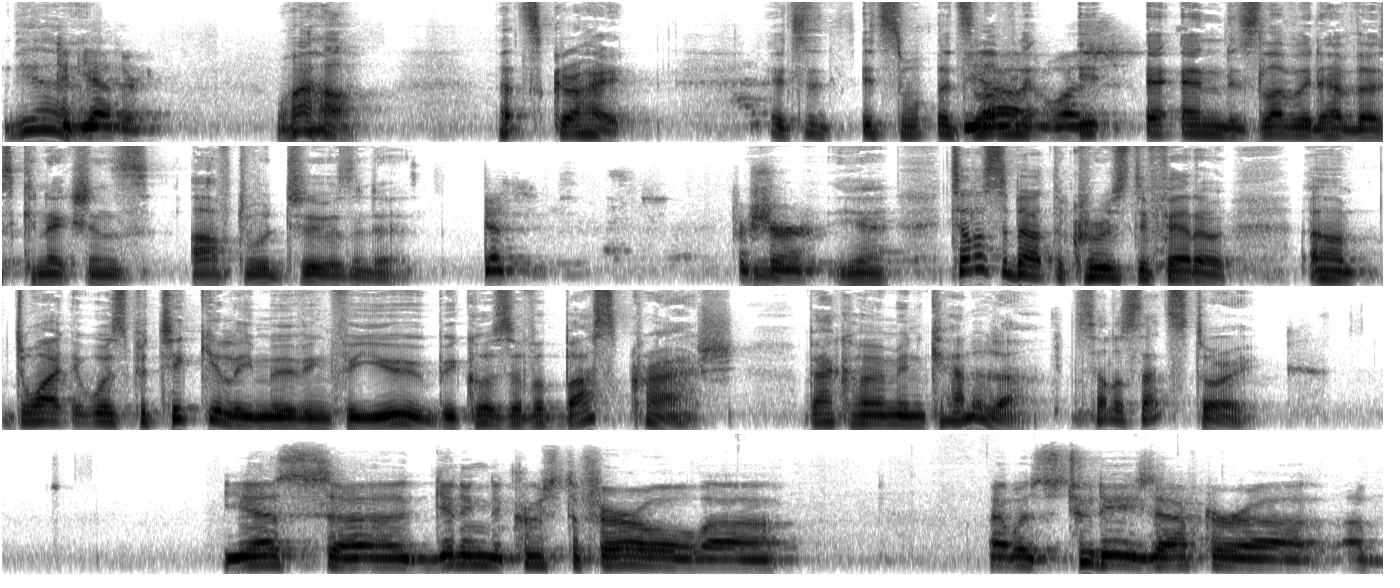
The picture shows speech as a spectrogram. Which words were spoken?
Yeah. together. Wow, that's great. It's it's it's Yeah, lovely, it was. It- and it's lovely to have those connections afterward too, isn't it? For sure. Yeah. Tell us about the Cruz de Ferro, um, Dwight. It was particularly moving for you because of a bus crash back home in Canada. Tell us that story. Yes, uh, getting to Cruz de Ferro, uh, that was two days after a, a,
